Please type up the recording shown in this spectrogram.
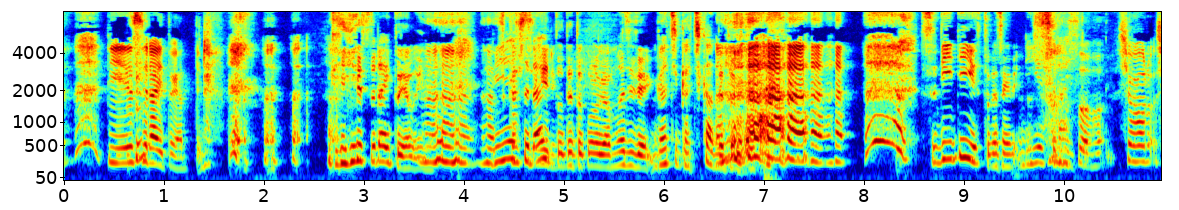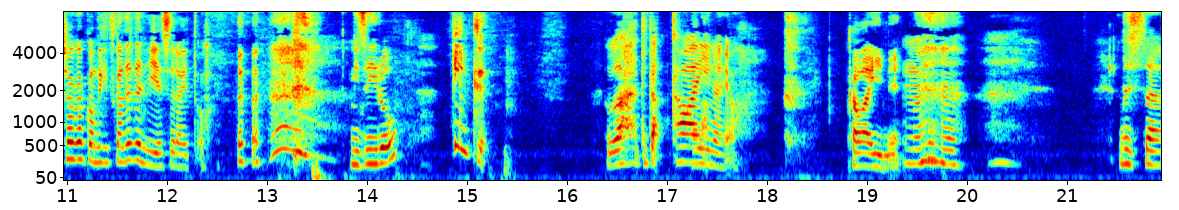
DS ライトやってる。DS ライトやばいね。懐かし DS すぎるライトっ。てところがマジでガチガチ感出てる。3DS とかじゃなくて DS ライト。そうそう小。小学校の時使ってた DS ライト。水色？ピンクうわー、出た。かわいいのよ。かわいいね。うん。うん。私さ、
